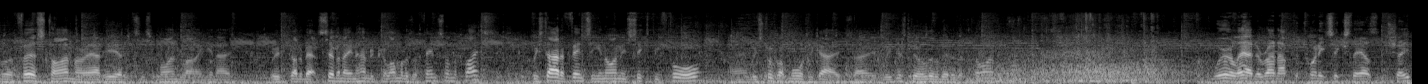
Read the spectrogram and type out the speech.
For a first timer out here, it's just mind blowing, you know. We've got about 1,700 kilometres of fence on the place. We started fencing in 1964 and uh, we've still got more to go, so we just do a little bit at a time. We're allowed to run up to 26,000 sheep,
